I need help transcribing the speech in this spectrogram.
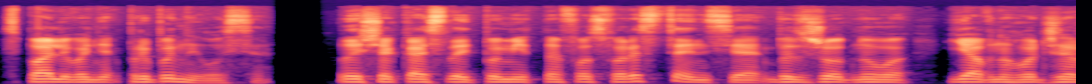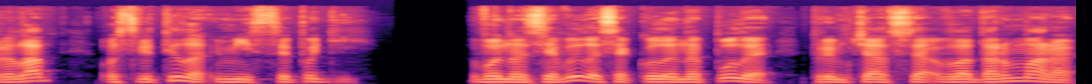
спалювання припинилося. Лише якась ледь помітна фосфоресценція без жодного явного джерела освітила місце подій. Вона з'явилася, коли на поле примчався Владар Мара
